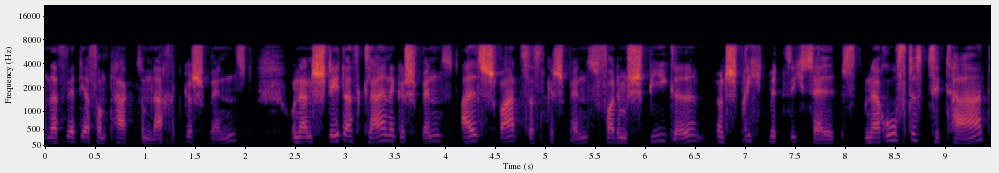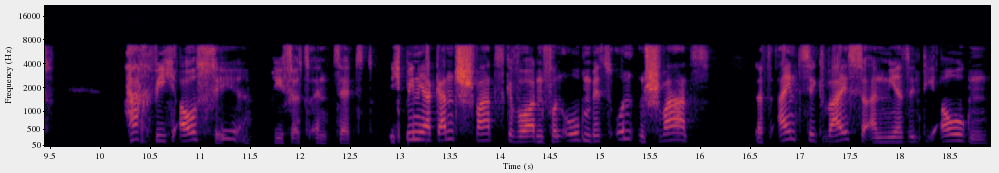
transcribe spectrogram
Und das wird ja vom Tag zum Nachtgespenst. Und dann steht das kleine Gespenst als schwarzes Gespenst vor dem Spiegel und spricht mit sich selbst. Und er ruft es, Zitat, Ach, wie ich aussehe, rief es entsetzt. Ich bin ja ganz schwarz geworden, von oben bis unten schwarz. Das einzig Weiße an mir sind die Augen,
